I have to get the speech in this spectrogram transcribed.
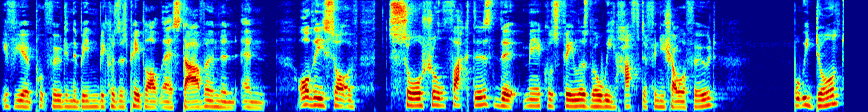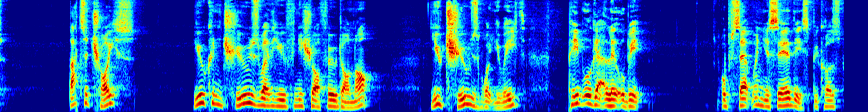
if you put food in the bin because there's people out there starving and and all these sort of social factors that make us feel as though we have to finish our food. But we don't. That's a choice. You can choose whether you finish your food or not. You choose what you eat. People get a little bit upset when you say this because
